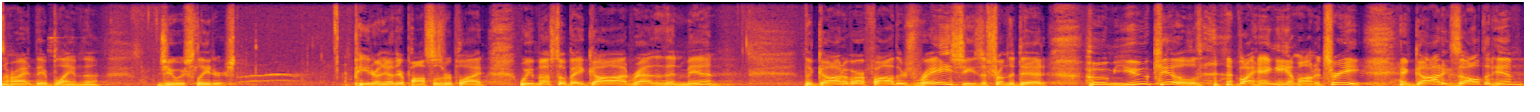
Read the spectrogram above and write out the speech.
All right, they blame the Jewish leaders. Peter and the other apostles replied, We must obey God rather than men. The God of our fathers raised Jesus from the dead, whom you killed by hanging him on a tree. And God exalted him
